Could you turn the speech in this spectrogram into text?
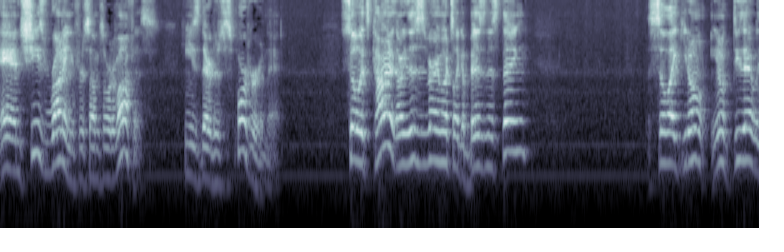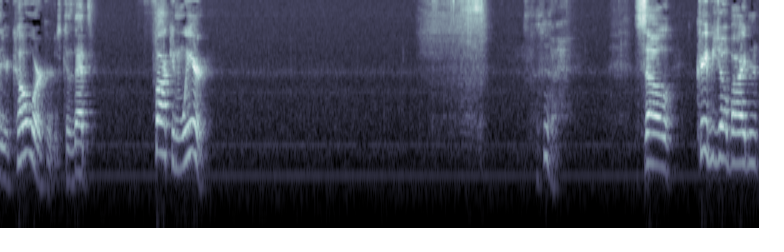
and she's running for some sort of office. He's there to support her in that. So it's kind of I mean this is very much like a business thing. So like you don't you don't do that with your coworkers because that's fucking weird. so creepy Joe Biden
